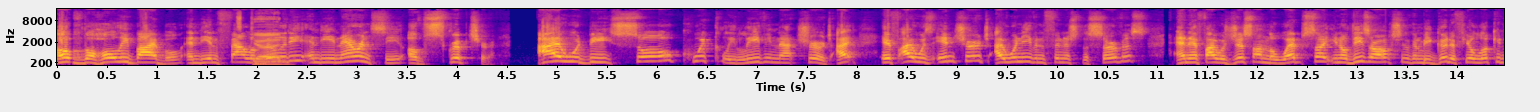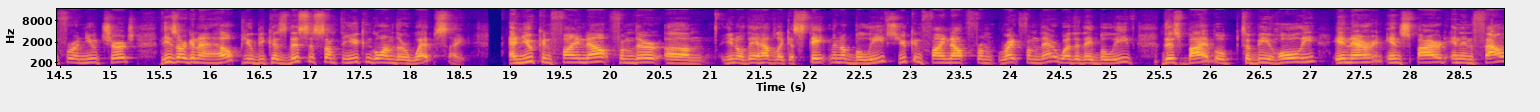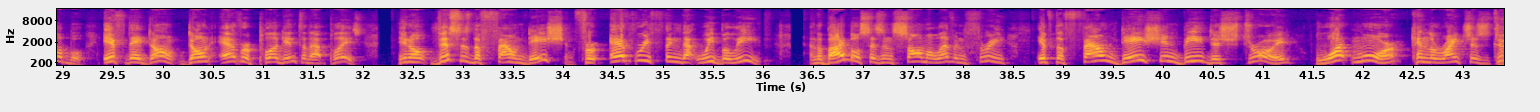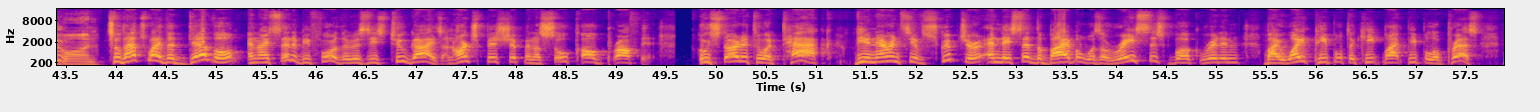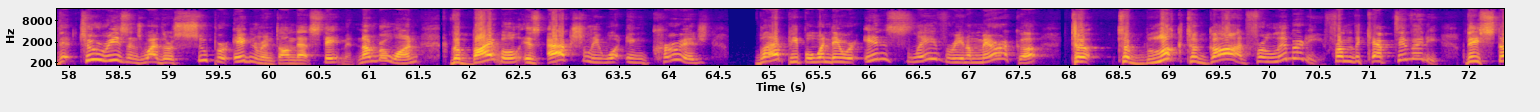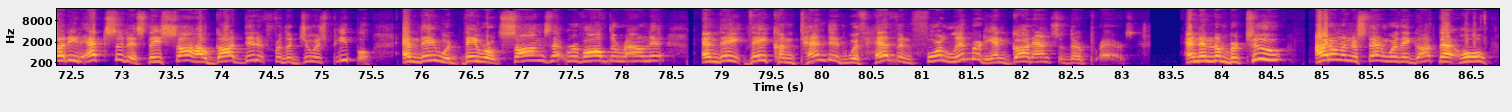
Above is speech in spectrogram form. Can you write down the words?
of the Holy Bible and the infallibility and the inerrancy of Scripture. I would be so quickly leaving that church. I, if I was in church, I wouldn't even finish the service. And if I was just on the website, you know, these are actually going to be good. If you're looking for a new church, these are going to help you because this is something you can go on their website and you can find out from their um, you know they have like a statement of beliefs. You can find out from right from there whether they believe this bible to be holy inerrant inspired and infallible. If they don't don't ever plug into that place. You know this is the foundation for everything that we believe. And the bible says in psalm 11:3 if the foundation be destroyed what more can the righteous do so that's why the devil, and I said it before, there was these two guys, an archbishop and a so-called prophet, who started to attack the inerrancy of scripture, and they said the Bible was a racist book written by white people to keep black people oppressed. The two reasons why they're super ignorant on that statement. Number one, the Bible is actually what encouraged black people when they were in slavery in America to to look to God for liberty from the captivity. They studied Exodus. They saw how God did it for the Jewish people. And they would they wrote songs that revolved around it and they they contended with heaven for liberty and God answered their prayers. And then number 2, I don't understand where they got that whole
